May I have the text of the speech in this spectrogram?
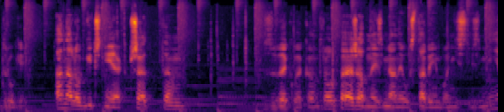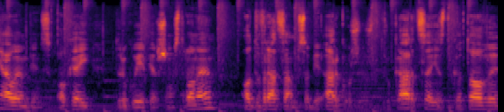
drugiej. Analogicznie jak przedtem, zwykłe Ctrl-P, żadnej zmiany ustawień, bo nic nie zmieniałem, więc OK, drukuję pierwszą stronę. Odwracam sobie arkusz już w drukarce, jest gotowy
